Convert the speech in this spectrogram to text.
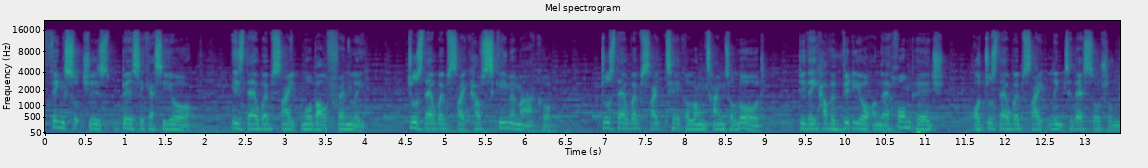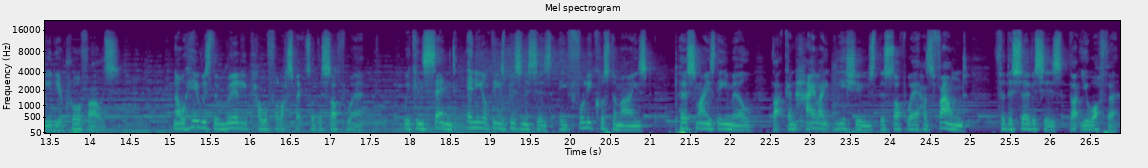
things such as basic SEO, is their website mobile friendly, does their website have schema markup, does their website take a long time to load, do they have a video on their homepage or does their website link to their social media profiles? Now here is the really powerful aspect of the software. We can send any of these businesses a fully customized, personalized email that can highlight the issues the software has found for the services that you offer.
